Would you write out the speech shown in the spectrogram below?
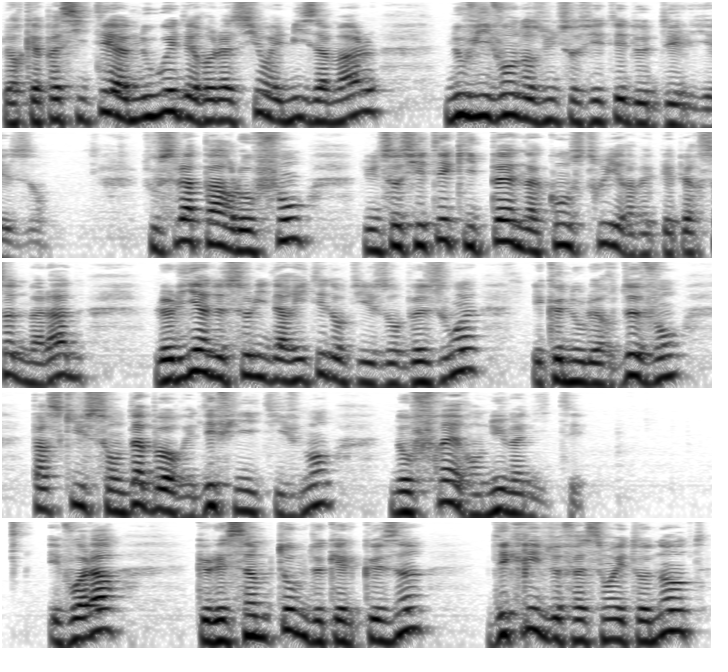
Leur capacité à nouer des relations est mise à mal. Nous vivons dans une société de déliaison. Tout cela parle au fond d'une société qui peine à construire avec les personnes malades le lien de solidarité dont ils ont besoin et que nous leur devons parce qu'ils sont d'abord et définitivement nos frères en humanité. Et voilà que les symptômes de quelques-uns décrivent de façon étonnante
